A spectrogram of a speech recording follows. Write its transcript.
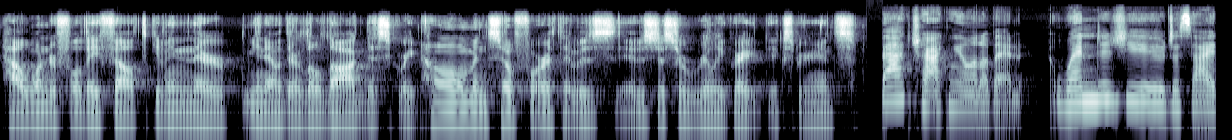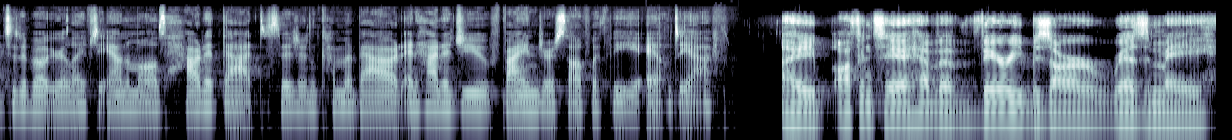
how wonderful they felt giving their you know their little dog this great home and so forth. It was it was just a really great experience. Backtracking a little bit, when did you decide to devote your life to animals? How did that decision come about? And how did you find yourself with the ALDF? I often say I have a very bizarre resume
